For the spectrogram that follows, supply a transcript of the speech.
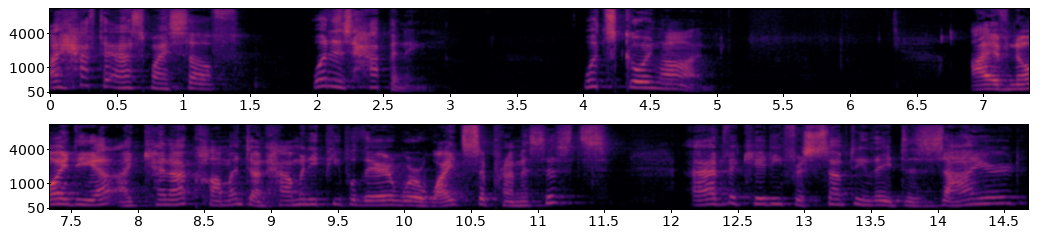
I have to ask myself, what is happening? What's going on? I have no idea. I cannot comment on how many people there were white supremacists advocating for something they desired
